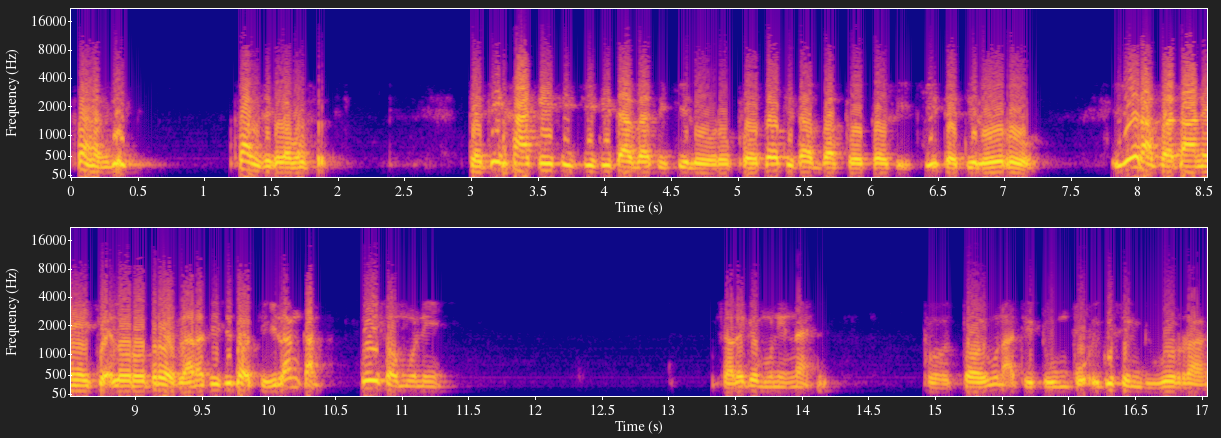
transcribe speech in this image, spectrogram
Paham gitu? Paham sih kalau maksud. Jadi hati siji ditambah siji loro, botol ditambah botol siji jadi loro. Iya rabatane cek loro terus, karena sisi tak dihilangkan. Kue iso muni. Misalnya ke muni nah, botol itu nak ditumpuk, itu sing dhuwur ra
